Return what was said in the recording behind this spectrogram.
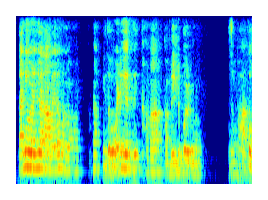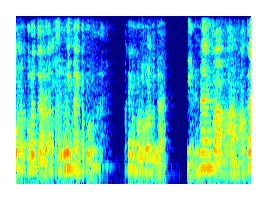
தண்ணி வழிஞ்சா நாம என்ன பண்ணுவோம்? ஆ, ஏதோ வழியறது ஆமா அப்படின்ட்டு போயிடுவோம். அதை பார்த்த உடனே புறத்தாழ்வார் மறுபடியும் மயக்கம் போட்டுறாரு மயக்கம் போட்டு விழுந்துட்டார். என்னன்னு பா பார்த்தா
